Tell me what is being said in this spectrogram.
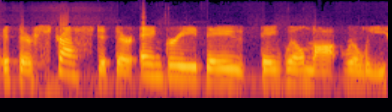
if they're stressed if they're angry they they will not release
